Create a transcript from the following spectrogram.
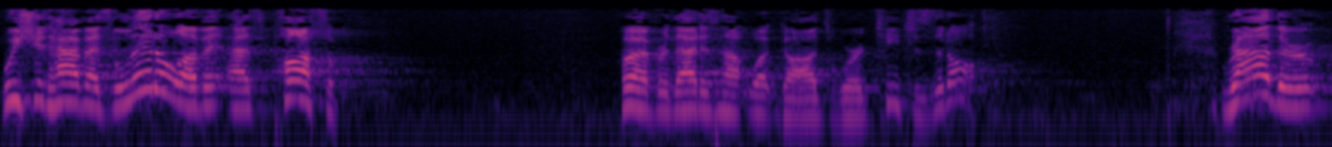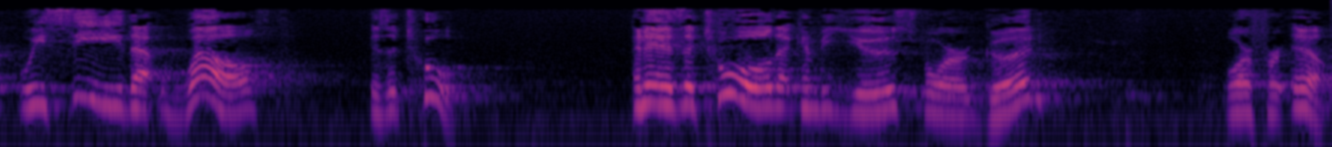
we should have as little of it as possible. However, that is not what God's Word teaches at all. Rather, we see that wealth is a tool. And it is a tool that can be used for good or for ill.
